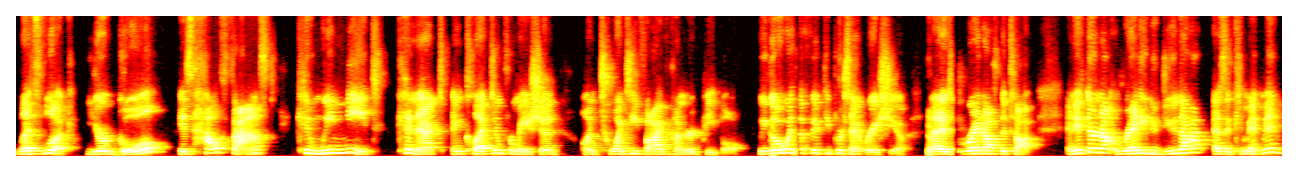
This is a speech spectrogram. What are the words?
let's look. Your goal is how fast can we meet, connect, and collect information on 2,500 people? We go with a 50% ratio. Yep. That is right off the top. And if they're not ready to do that as a commitment,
